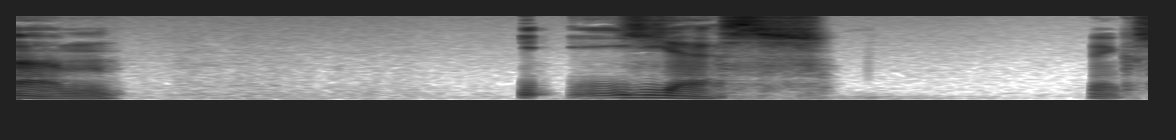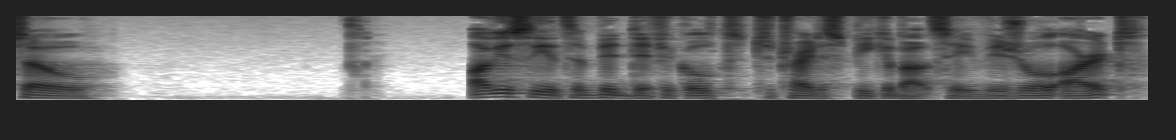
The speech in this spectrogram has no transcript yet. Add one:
um, y- yes, I think so. Obviously, it's a bit difficult to try to speak about, say, visual art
